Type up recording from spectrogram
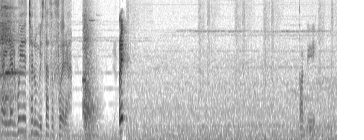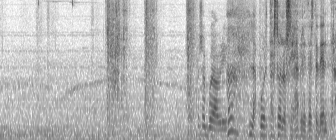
Tyler, voy a echar un vistazo fuera. ¡Eh! ¿Para qué? No se puede abrir. Ah, la puerta solo se abre desde dentro.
